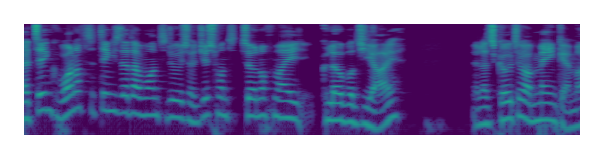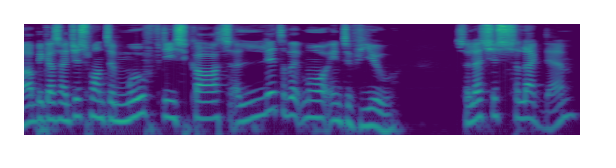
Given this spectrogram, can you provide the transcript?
I think one of the things that I want to do is I just want to turn off my global GI. And let's go to our main camera because I just want to move these cards a little bit more into view. So let's just select them.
